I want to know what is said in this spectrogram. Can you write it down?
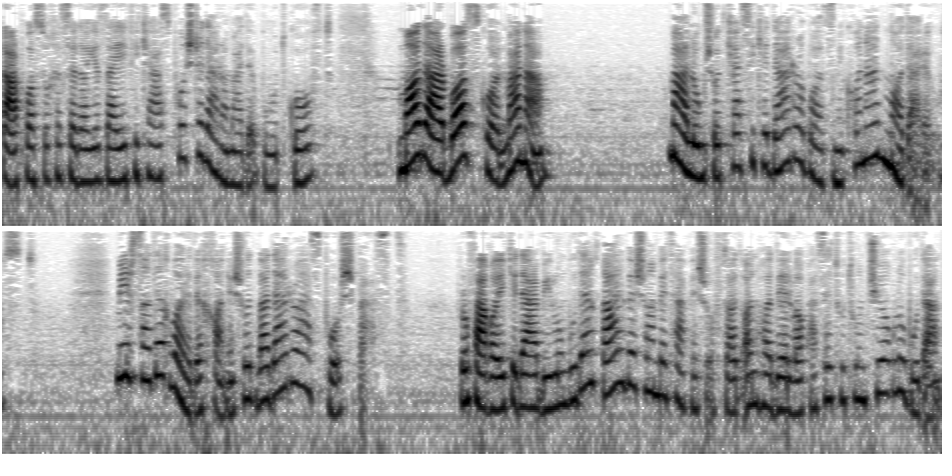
در پاسخ صدای ضعیفی که از پشت در آمده بود گفت مادر باز کن منم معلوم شد کسی که در را باز می کنند مادر اوست. میر صادق وارد خانه شد و در را از پشت بست. رفقایی که در بیرون بودند قلبشان به تپش افتاد. آنها دلواپس توتون چیغلو بودند.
